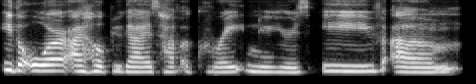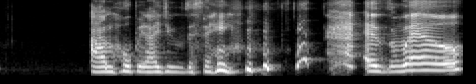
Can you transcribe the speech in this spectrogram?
Either or, I hope you guys have a great New Year's Eve. Um, I'm hoping I do the same as well.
